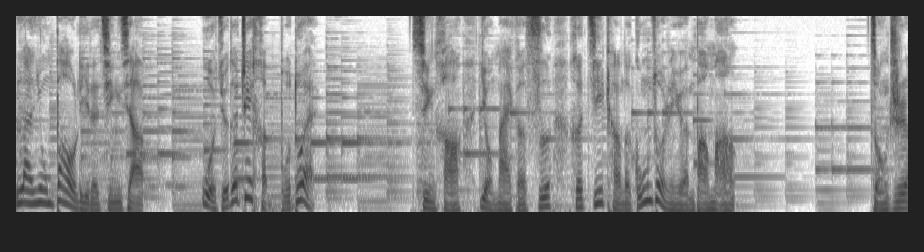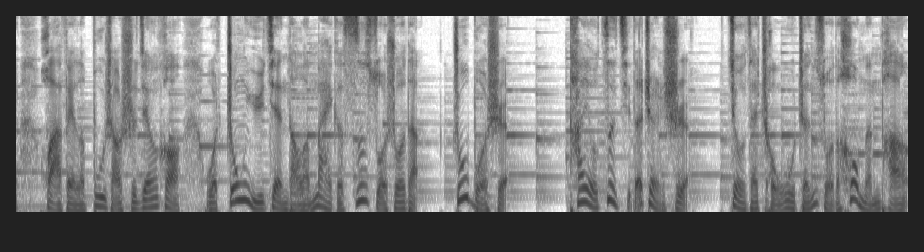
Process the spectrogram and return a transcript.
滥用暴力的倾向，我觉得这很不对。幸好有麦克斯和机场的工作人员帮忙。总之，花费了不少时间后，我终于见到了麦克斯所说的朱博士，他有自己的诊室，就在宠物诊所的后门旁，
